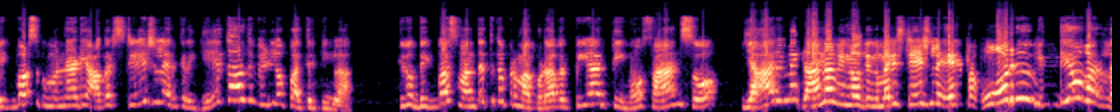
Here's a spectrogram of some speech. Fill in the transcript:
பிக் பாஸ்க்கு முன்னாடி அவர் ஸ்டேஜ்ல இருக்கிற ஏதாவது வீடியோ பாத்திருக்கீங்களா இதோ பிக் பாஸ் வந்ததுக்கு அப்புறமா கூட அவர் பிஆர் டீமோ ஃபேன்ஸோ யாருமே கானா வினோத் இந்த மாதிரி ஸ்டேஜ்ல ஏறி ஒரு வீடியோ வரல.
